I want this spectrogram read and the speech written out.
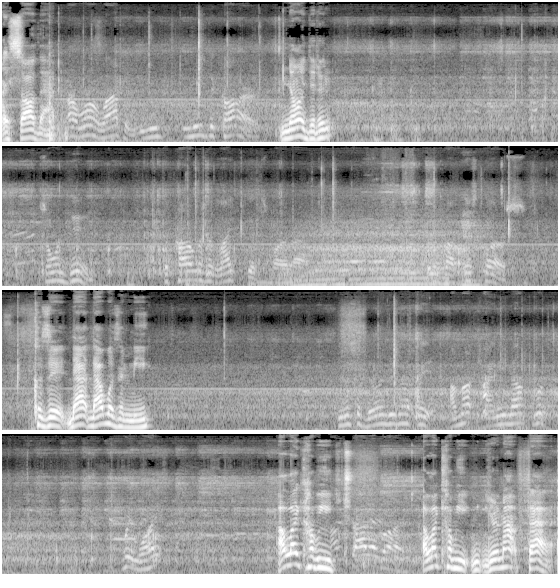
I saw that. Oh, what happened? You moved, you moved the car. No, I didn't. Someone did. The car wasn't like this far back. It was about this close. Cause it that that wasn't me. Did a civilian do that? Wait, I'm not tiny enough. Look. Wait, what? I like how we. I? I like how we. You're not fat.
